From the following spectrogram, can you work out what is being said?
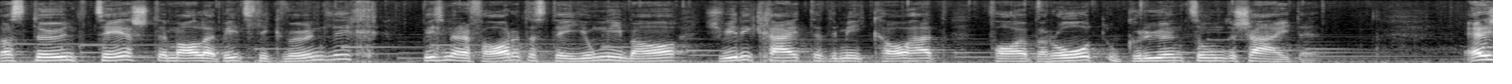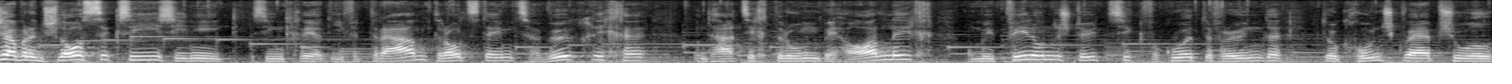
Das tönt zuerst einmal ein bisschen gewöhnlich, bis wir erfahren, dass der junge Mann Schwierigkeiten damit hatte, Farben Rot und Grün zu unterscheiden. Er war aber entschlossen, seine, seinen kreativen Traum trotzdem zu verwirklichen und hat sich darum beharrlich und mit viel Unterstützung von guten Freunden durch die Kunstgewerbeschule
